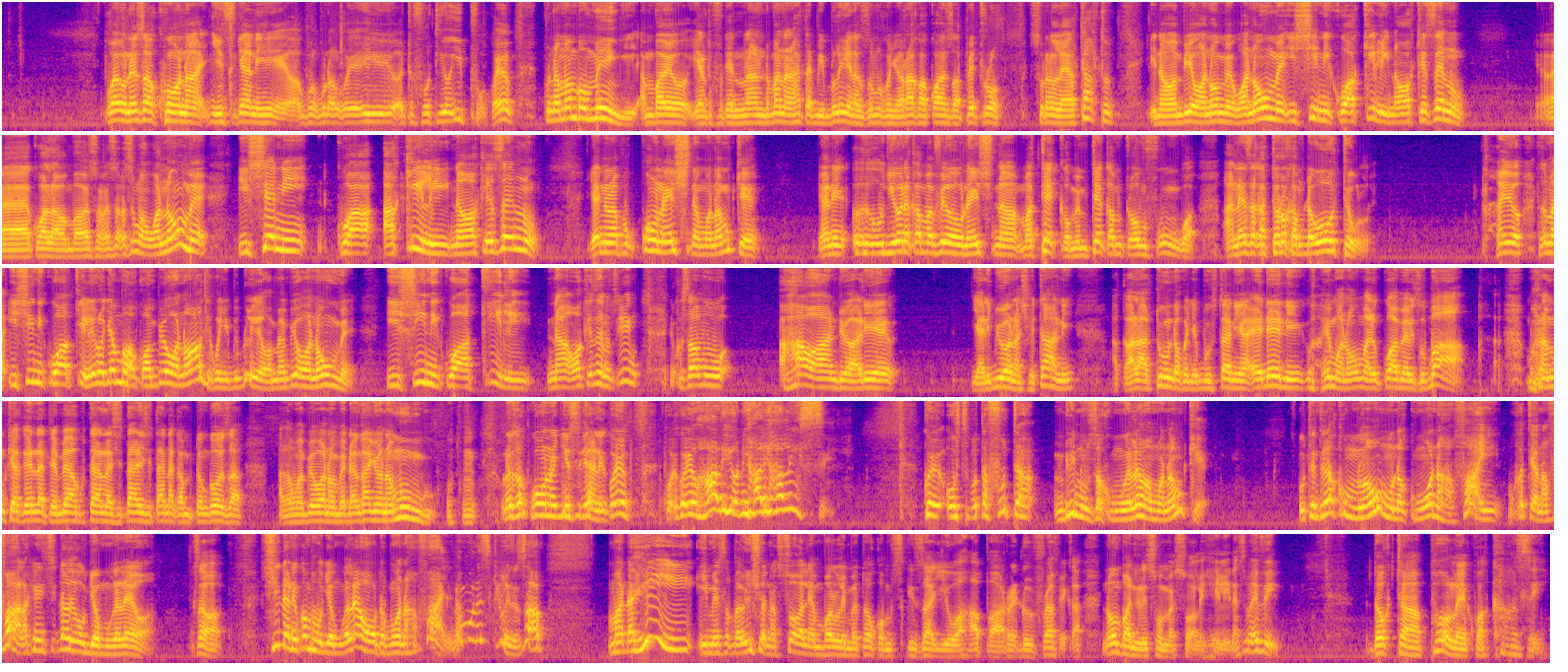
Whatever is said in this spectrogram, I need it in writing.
kwa hiyo unaweza kuona jinsi gani eh, kuna- hiyo tofauti hiyo ipo. Kwa hiyo kuna mambo mengi ambayo yanatofautiana na ndio maana hata biblia inazungumza kwenye waraka wa kwanza wa petro sura ya tatu inawaambia wanaume wanaume ishini kwa akili na wake zenu. Eh, sema wanaume isheni kwa akili na wake zenu. Yaani unapokuwa unaishi na mwanamke yani uh, ujione kama vile unaishi na mateka umemteka mtu au mfungwa anaweza katoroka muda wote ule kwa hiyo nasema ishini kwa akili. Hilo jambo hawakuambiwa wanawake kwenye biblia wameambiwa wanaume. Ishini kwa akili na wake zenu. Sijui ni kwa sababu hawa ndio aliyejaribiwa na shetani akala tunda kwenye bustani ya edeni. Kwa hiyo mwanaume alikuwa amezubaa. Mwanamke akaenda tembea kukutana na shetani shetani akamtongoza. Akamwambia bwana umedanganywa na mungu. Unaweza kuona jinsi gani. Kwa hiyo kwa hiyo hali hiyo ni hali halisi. Kwa hiyo usipotafuta mbinu za kumwelewa mwanamke utaendelea kumlaumu na kumwona hafai wakati anafaa lakini shida hujamuelewa. sawa? Shida ni kwamba hujamuelewa, utamwona hafai. Naomba unisikilize sawa? Mada hii imesababishwa na swali ambalo limetoka kwa msikilizaji wa hapa Africa. Naomba nilisome swali hili. Nasema hivi dr pole kwa kazi.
